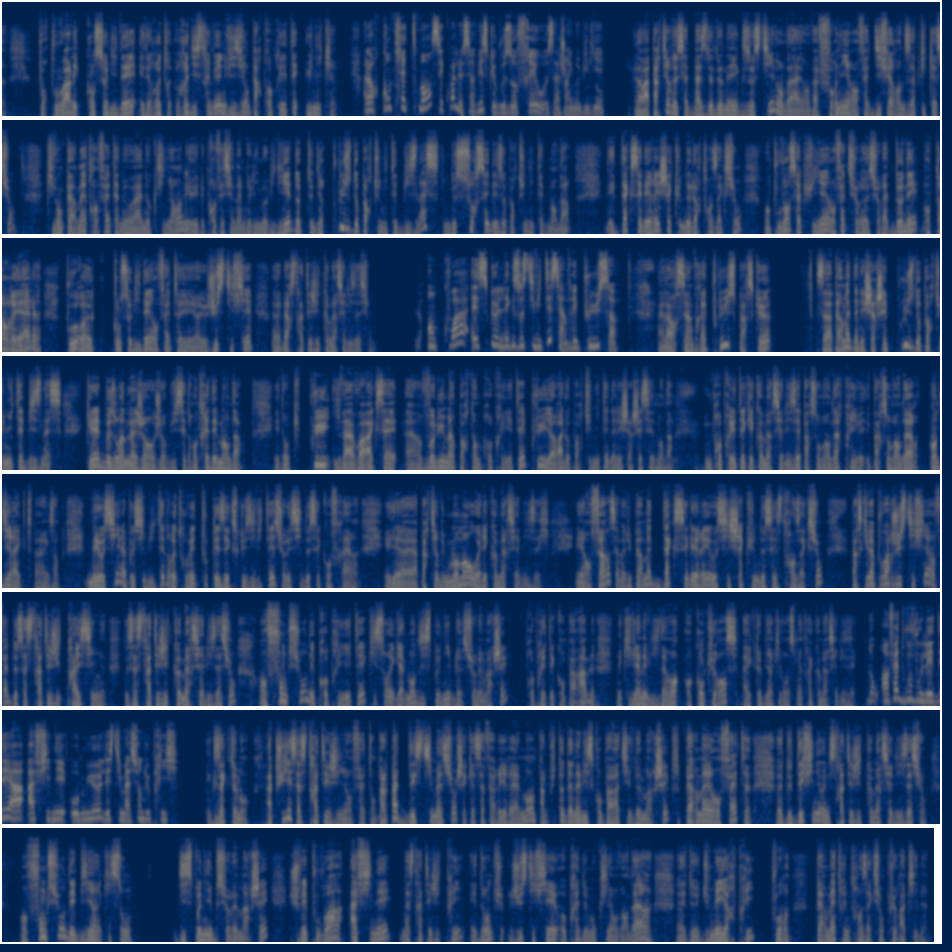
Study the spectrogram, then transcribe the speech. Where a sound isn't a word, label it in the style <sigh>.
pour pouvoir les consolider et redistribuer une vision par propriété unique. Alors concrètement, c'est quoi le service que vous offrez aux agents immobiliers? Alors à partir de cette base de données exhaustive, on va on fournir en fait différentes applications qui vont permettre en fait à nos clients, les, les professionnels de l'immobilier, d'obtenir plus d'opportunités de business, donc de sourcer des opportunités de mandat et d'accélérer chacune de leurs transactions en pouvant s'appuyer en fait sur sur la donnée en temps réel pour euh, consolider en fait et euh, justifier euh, leur stratégie de commercialisation. En quoi est-ce que l'exhaustivité c'est un vrai plus? Alors c'est un vrai plus parce que ça va permettre d'aller chercher plus d'opportunités business. Quel est le besoin de l'agent aujourd'hui? C'est de rentrer des mandats. Et donc, plus il va avoir accès à un volume important de propriétés, plus il aura l'opportunité d'aller chercher ces mandats une propriété qui est commercialisée par son vendeur privé, par son vendeur en direct, par exemple. Mais aussi la possibilité de retrouver toutes les exclusivités sur les sites de ses confrères. Et euh, à partir du moment où elle est commercialisée. Et enfin, ça va lui permettre d'accélérer aussi chacune de ses transactions parce qu'il va pouvoir justifier, en fait, de sa stratégie de pricing, de sa stratégie de commercialisation en fonction des propriétés qui sont également disponibles sur le marché propriétés comparables, mais qui viennent évidemment en concurrence avec le bien qu'ils vont se mettre à commercialiser. Donc en fait, vous vous l'aidez à affiner au mieux l'estimation du prix. Exactement. Appuyer sa stratégie, en fait. On ne parle pas d'estimation chez Cassafari réellement, on parle plutôt d'analyse comparative de marché qui permet, en fait, euh, de définir une stratégie de commercialisation. En fonction des biens qui sont disponible sur le marché, je vais pouvoir affiner ma stratégie de prix et donc justifier auprès de mon client vendeur euh, du meilleur prix pour permettre une transaction plus rapide.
